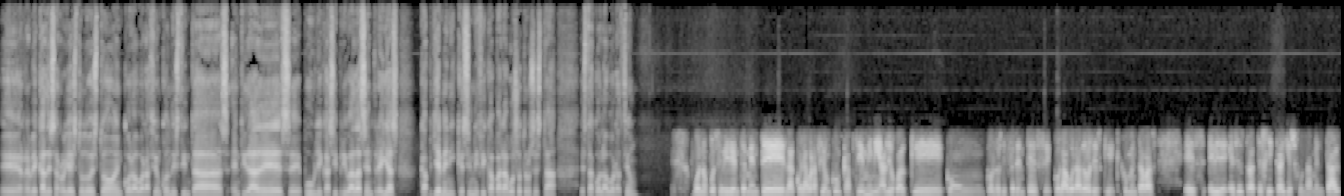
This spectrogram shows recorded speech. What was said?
eh, Rebeca, desarrolláis todo esto en colaboración con distintas entidades eh, públicas y privadas, entre ellas Capgemini. ¿Qué significa para vosotros esta, esta colaboración? Bueno, pues evidentemente la colaboración con Capgemini, al igual que con, los diferentes colaboradores que, que comentabas, es, eh, es, estratégica y es fundamental.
